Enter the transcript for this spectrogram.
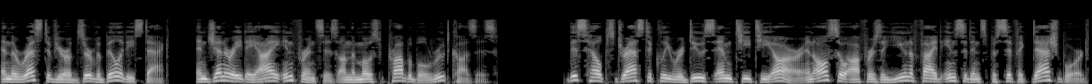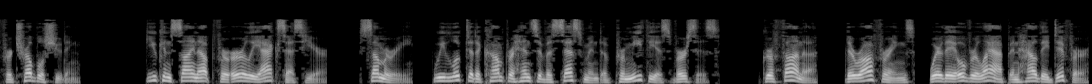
and the rest of your observability stack, and generate AI inferences on the most probable root causes. This helps drastically reduce MTTR and also offers a unified incident specific dashboard for troubleshooting. You can sign up for early access here. Summary We looked at a comprehensive assessment of Prometheus versus Grafana, their offerings, where they overlap and how they differ,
